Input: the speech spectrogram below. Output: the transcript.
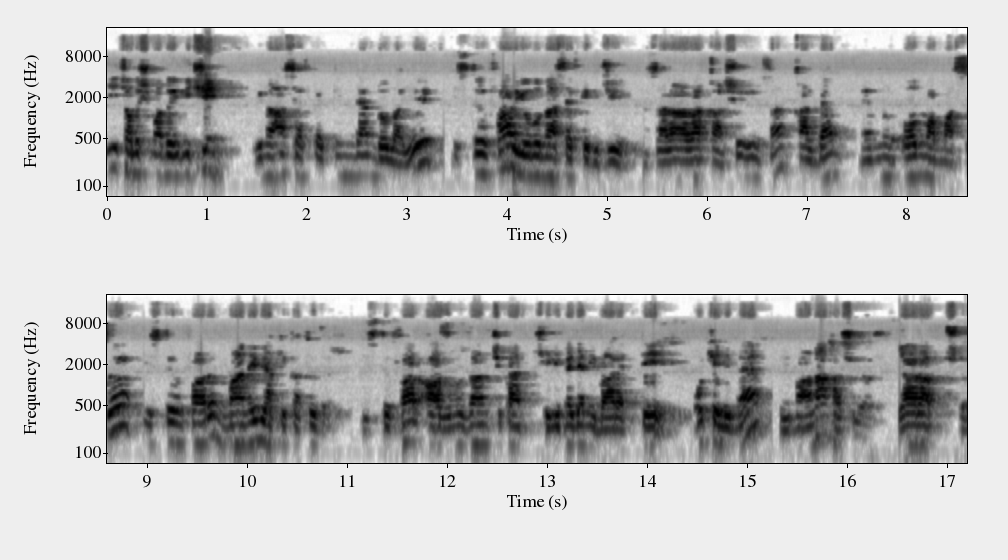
iyi çalışmadığı için günaha sevk ettiğinden dolayı istiğfar yoluna sevk edici zarara karşı insan kalben memnun olmaması istiğfarın manevi hakikatıdır. İstiğfar ağzımızdan çıkan kelimeden ibaret değil. O kelime bir mana taşıyor. Ya Rab işte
